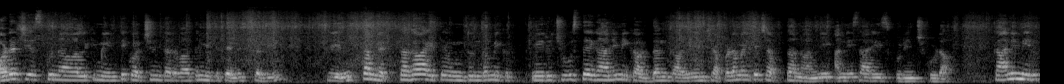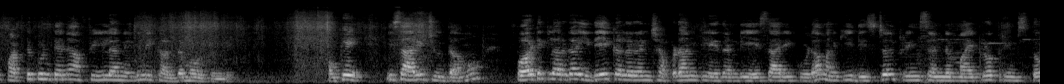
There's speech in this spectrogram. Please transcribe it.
ఆర్డర్ చేసుకున్న వాళ్ళకి మీ ఇంటికి వచ్చిన తర్వాత మీకు తెలుస్తుంది. ఎంత మెత్తగా అయితే ఉంటుందో మీకు మీరు చూస్తే కానీ మీకు అర్థం కాదు. నేను చెప్పడం అయితే చెప్తాను అన్ని అన్ని సారీస్ గురించి కూడా. కానీ మీరు పట్టుకుంటేనే ఆ ఫీల్ అనేది మీకు అర్థమవుతుంది. ఓకే? ఈ సారీ చూద్దాము. పర్టికులర్గా ఇదే కలర్ అని చెప్పడానికి లేదండి. ఏ సారీ కూడా మనకి డిజిటల్ ప్రింట్స్ అండ్ మైక్రో ప్రింట్స్తో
